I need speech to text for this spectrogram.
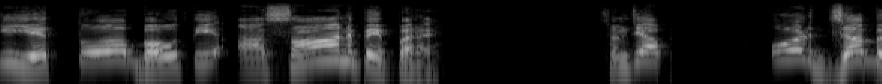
कि ये तो बहुत ही आसान पेपर है। समझे आप? और जब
